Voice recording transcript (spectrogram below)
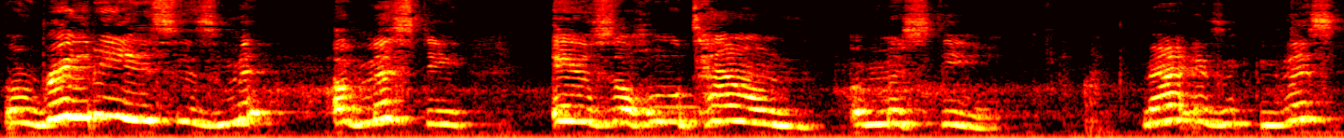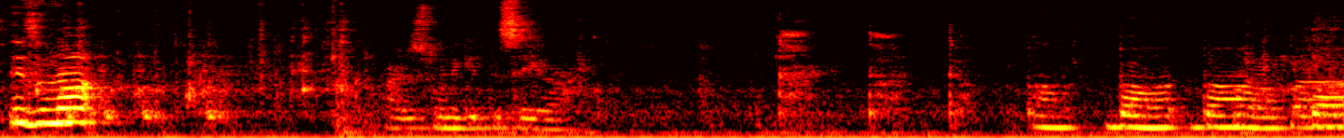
The radius is mi- of Misty is the whole town of Misty. Matt is this is not. I just want to get this AR. Ba, ba, ba, ba,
